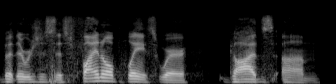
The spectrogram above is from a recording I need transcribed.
but there was just this final place where God's um,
